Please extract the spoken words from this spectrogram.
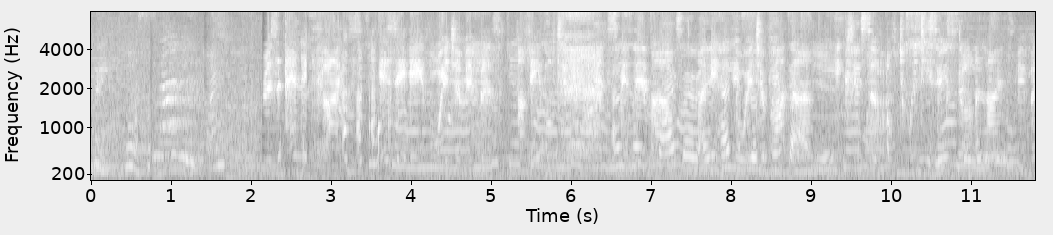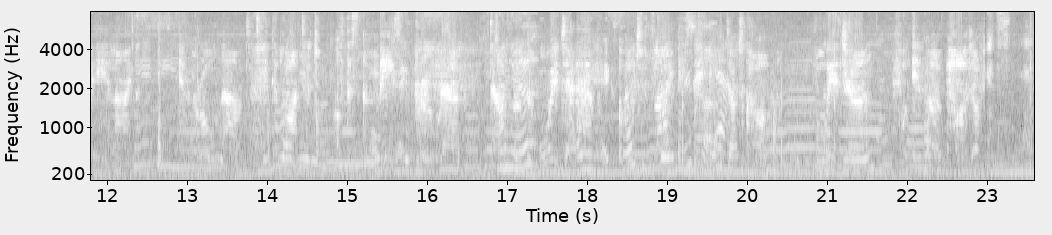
Hey, I'm flights, Voyager members are able to and spend so their miles by any Voyager partner, inclusive of 26 Star Alliance member airlines. Enroll now to take advantage of this amazing program. Download the Voyager app or go to flysaa.com. Voyager, forever part of it.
